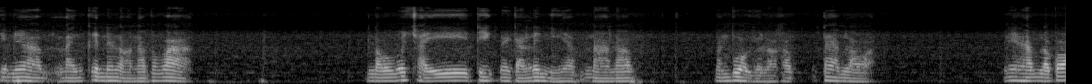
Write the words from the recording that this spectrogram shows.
กมนี้แรงขึ้นแน่นอนนะเพราะว่า เราก็ใช้ทิกในการเล่นนี้ครับนานครับ มันบวกอยู่แล้วครับ แต้มเราอะ นี่ครับ แล้วก็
